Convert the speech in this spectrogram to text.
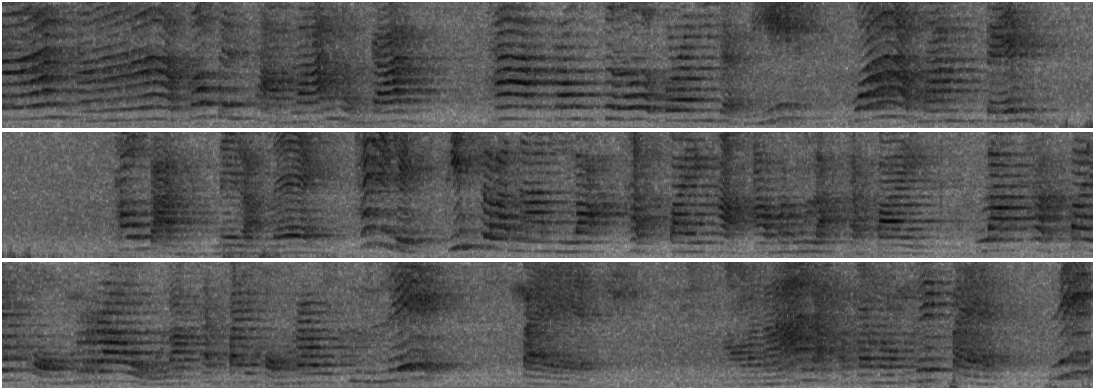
กันอ่าก็เป็น 3 ล้านเหมือนกัน หากเราเจอกรณีแบบนี้ว่ามันเป็น เท่ากันในหลักแรก ให้เด็กๆพิจารณาหลักถัดไปค่ะเอามาดูหลักถัดไป หลักถัดไปของเรา หลักถัดไปของเราคือเลข 8 เอาละนะ หลักถัดไปของเราคือเลข 8 เลข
